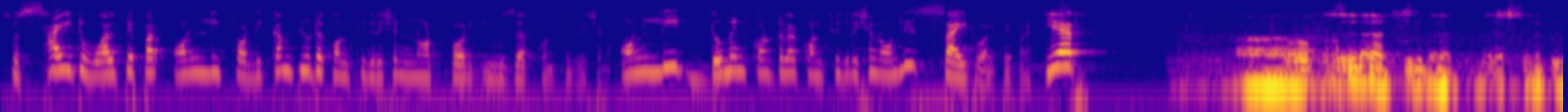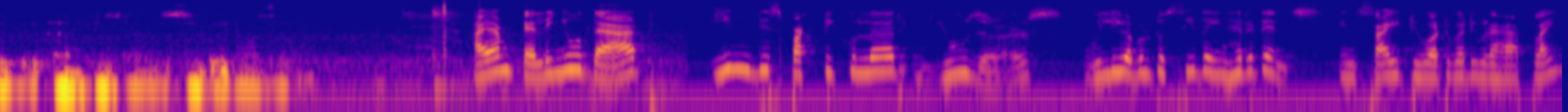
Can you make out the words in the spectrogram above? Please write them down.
So site wallpaper only for the computer configuration not for user configuration. Only domain controller configuration only site wallpaper. Clear? Uh, Okay. Siddharth, Siddharth, just a little bit confused. I will just repeat once again. I am telling you that in this particular users will you able to see the inheritance in site whatever you apply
